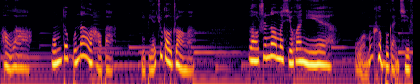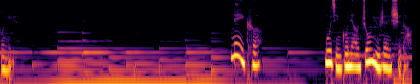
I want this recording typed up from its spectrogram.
好了，我们都不闹了，好吧？你别去告状啊。”老师那么喜欢你，我们可不敢欺负你。那一刻，木槿姑娘终于认识到，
